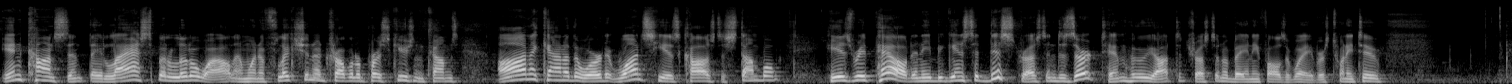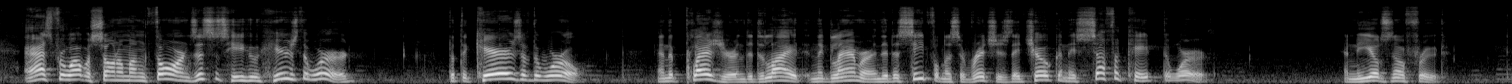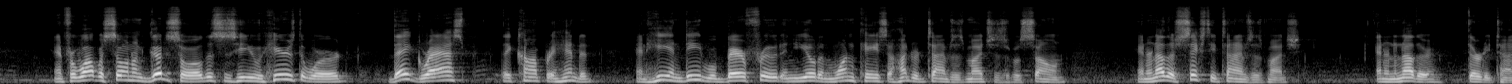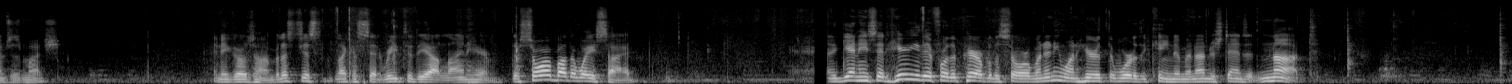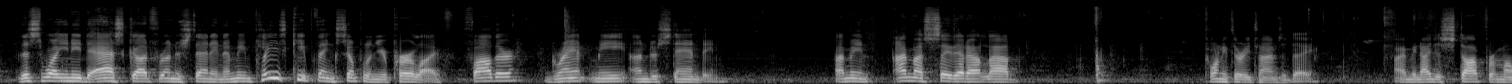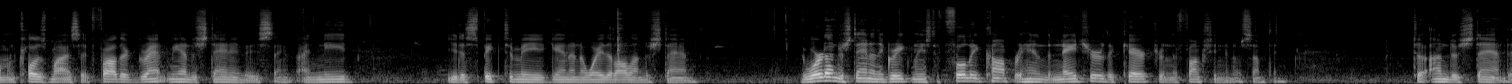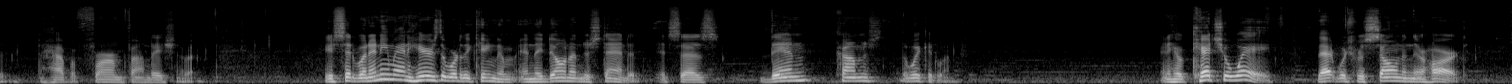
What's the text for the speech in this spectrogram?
inconstant. They last but a little while, and when affliction or trouble or persecution comes on account of the word, at once he is caused to stumble. He is repelled, and he begins to distrust and desert him who he ought to trust and obey, and he falls away. Verse 22 As for what was sown among thorns, this is he who hears the word, but the cares of the world, and the pleasure, and the delight, and the glamour, and the deceitfulness of riches, they choke and they suffocate the word, and yields no fruit. And for what was sown on good soil, this is he who hears the word, they grasp, they comprehend it, and he indeed will bear fruit and yield in one case a hundred times as much as was sown, in another sixty times as much, and in another thirty times as much. And he goes on. But let's just, like I said, read through the outline here. The soil by the wayside. And again, he said, Hear ye therefore the parable of the sower. When anyone heareth the word of the kingdom and understands it not, this is why you need to ask God for understanding. I mean, please keep things simple in your prayer life. Father, grant me understanding. I mean, I must say that out loud 20, 30 times a day. I mean, I just stop for a moment, close my eyes, and said, Father, grant me understanding of these things. I need you to speak to me again in a way that I'll understand. The word understand in the Greek means to fully comprehend the nature, the character, and the functioning of something to understand it, to have a firm foundation of it. He said, When any man hears the word of the kingdom and they don't understand it, it says, then comes the wicked one. And he'll catch away that which was sown in their heart.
